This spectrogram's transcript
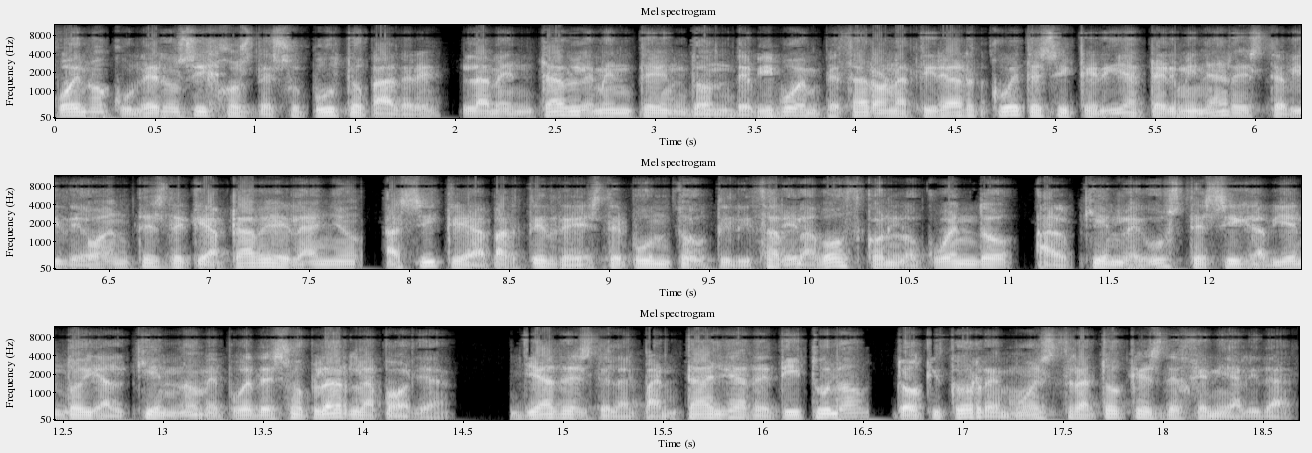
Bueno culeros hijos de su puto padre, lamentablemente en donde vivo empezaron a tirar cohetes y quería terminar este vídeo antes de que acabe el año, así que a partir de este punto utilizaré la voz con locuendo, al quien le guste siga viendo y al quien no me puede soplar la polla. Ya desde la pantalla de título, Doki Corre muestra toques de genialidad.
